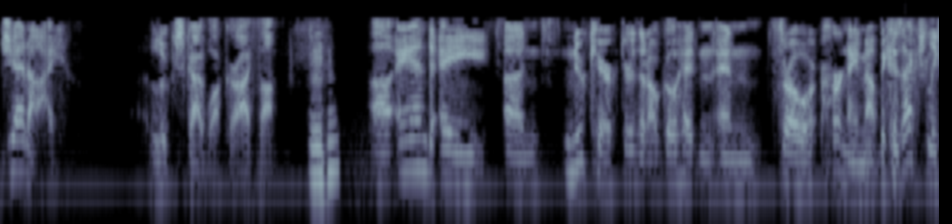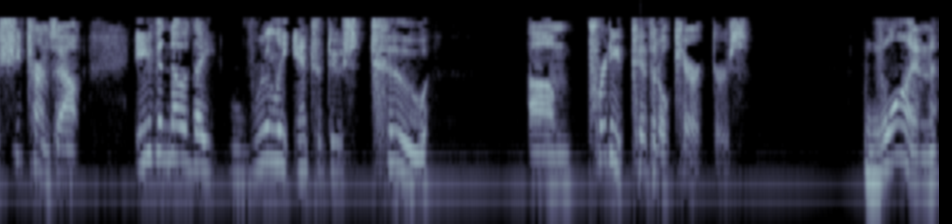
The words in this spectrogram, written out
Jedi, Luke Skywalker. I thought. Mm-hmm. uh, and a, a new character that I'll go ahead and, and throw her name out because actually she turns out, even though they really introduced two um, pretty pivotal characters, one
